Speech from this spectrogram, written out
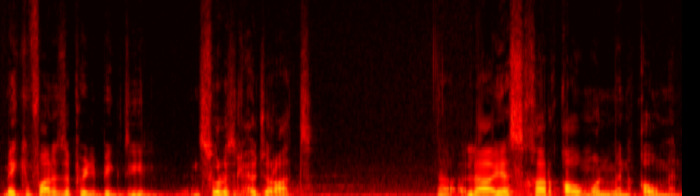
Making fun is a pretty big deal in Surah Al-Hujurat. لا يسخر قوم من قوم.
